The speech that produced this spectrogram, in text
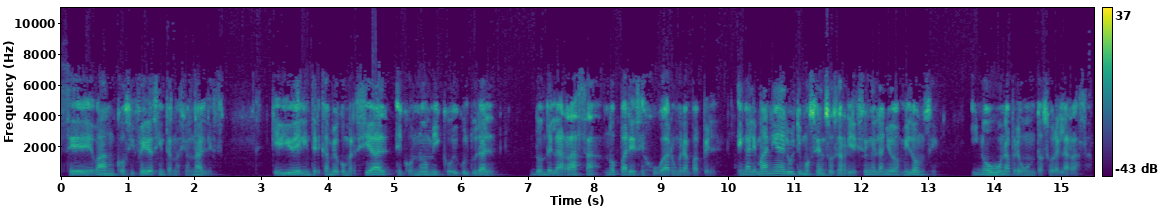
sede de bancos y ferias internacionales, que vive el intercambio comercial, económico y cultural, donde la raza no parece jugar un gran papel. En Alemania el último censo se realizó en el año 2011 y no hubo una pregunta sobre la raza,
